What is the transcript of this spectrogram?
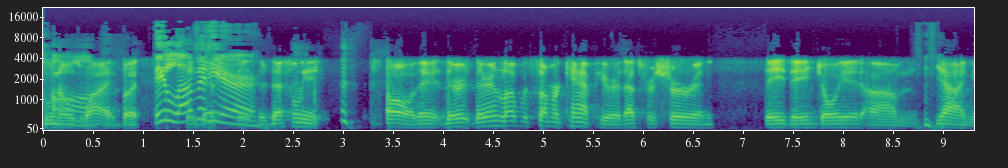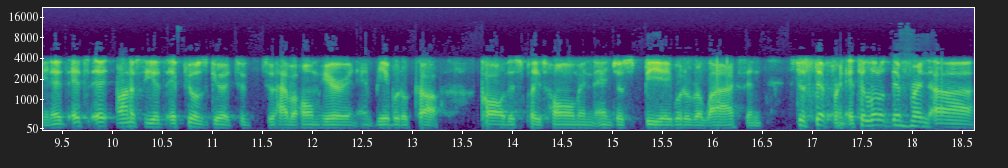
Who knows why? But They love they it here. They're, they're definitely. oh, they they're they're in love with summer camp here. That's for sure, and they they enjoy it. Um, yeah, I mean, it, it's it, honestly it, it feels good to to have a home here and, and be able to call call this place home and and just be able to relax. And it's just different. It's a little different uh,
